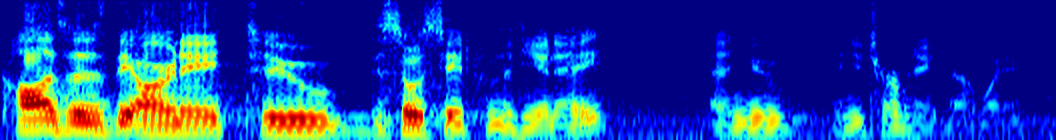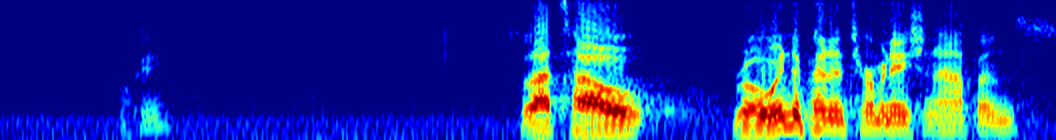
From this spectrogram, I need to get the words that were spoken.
causes the RNA to dissociate from the DNA, and you, and you terminate in that way. Okay? So that's how rho-independent termination happens.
